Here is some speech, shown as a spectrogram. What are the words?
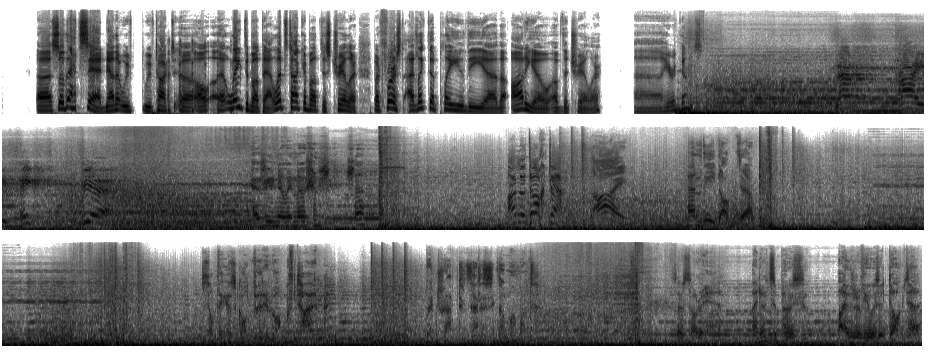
Uh, so that said, now that we've we've talked uh, all uh, length about that, let's talk about this trailer. But first, I'd like to play you the uh, the audio of the trailer. Uh, here it comes. Love, pride, hate, fear. Have you no emotions, sir? I'm the doctor. I am the doctor. Something has gone very wrong with time. We're trapped inside a single moment. So sorry. I don't suppose either of you is a doctor.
